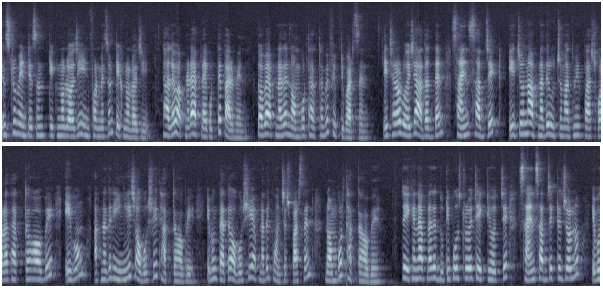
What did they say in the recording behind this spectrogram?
instrumentation technology information technology তাহলেও আপনারা অ্যাপ্লাই করতে পারবেন। তবে আপনাদের নম্বর থাকতে হবে ফিফটি পার্সেন্ট এছাড়াও রয়েছে আদার দেন সায়েন্স সাবজেক্ট এর জন্য আপনাদের উচ্চ মাধ্যমিক পাস করা থাকতে হবে এবং আপনাদের ইংলিশ অবশ্যই থাকতে হবে এবং তাতে অবশ্যই আপনাদের পঞ্চাশ পার্সেন্ট নম্বর থাকতে হবে। তো এখানে আপনাদের দুটি পোস্ট রয়েছে, একটি হচ্ছে সায়েন্স সাবজেক্টের জন্য এবং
